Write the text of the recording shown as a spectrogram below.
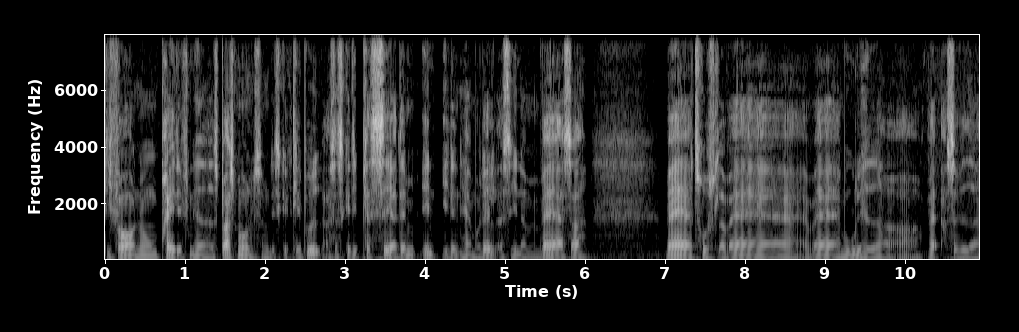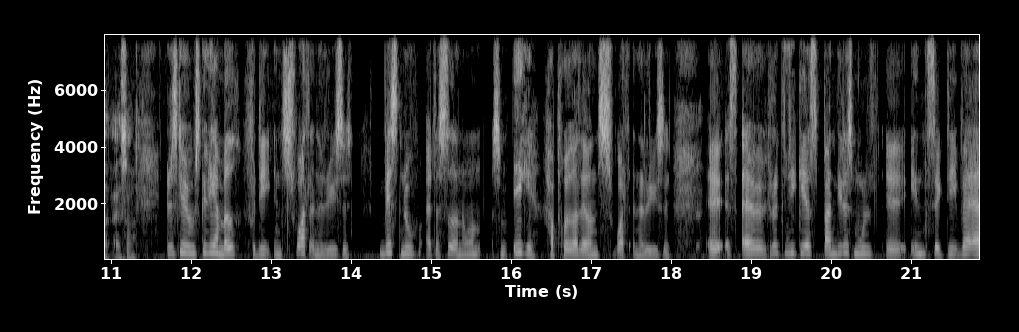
de får nogle prædefinerede spørgsmål, som de skal klippe ud, og så skal de placere dem ind i den her model og sige, hvad er så, hvad er trusler, hvad er, hvad er muligheder og, hvad, og så videre. Altså. Det skal vi måske lige have med, fordi en SWOT-analyse, hvis nu, at der sidder nogen, som ikke har prøvet at lave en SWOT-analyse, ja. øh, kan du ikke lige give os bare en lille smule øh, indsigt i, hvad er,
